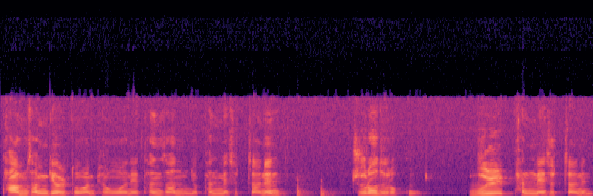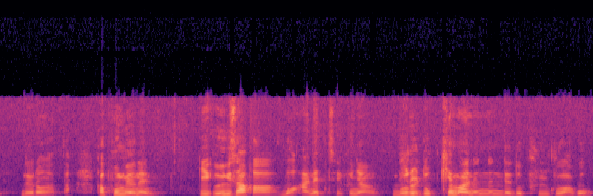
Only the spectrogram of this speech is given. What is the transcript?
다음 3개월 동안 병원의 탄산음료 판매 숫자는 줄어들었고 물 판매 숫자는 늘어났다. 그러니까 보면은 이 의사가 뭐 안 했지. 그냥 물을 놓기만 했는데도 불구하고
